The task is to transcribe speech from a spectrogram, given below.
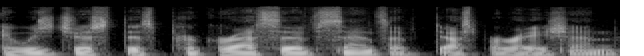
It was just this progressive sense of desperation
